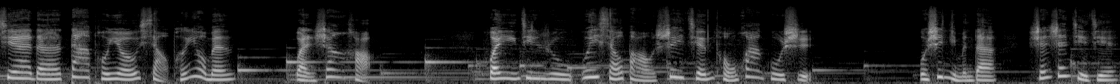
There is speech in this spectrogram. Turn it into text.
亲爱的，大朋友、小朋友们，晚上好！欢迎进入微小宝睡前童话故事，我是你们的珊珊姐姐。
